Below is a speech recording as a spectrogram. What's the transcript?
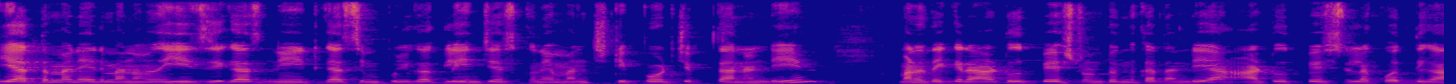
ఈ అద్దం అనేది మనం ఈజీగా నీట్గా సింపుల్గా క్లీన్ చేసుకునే మంచి టిప్ ఒకటి చెప్తానండి. మన దగ్గర టూత్పేస్ట్ ఉంటుంది కదండి. ఆ టూత్పేస్ట్ ఇలా కొద్దిగా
